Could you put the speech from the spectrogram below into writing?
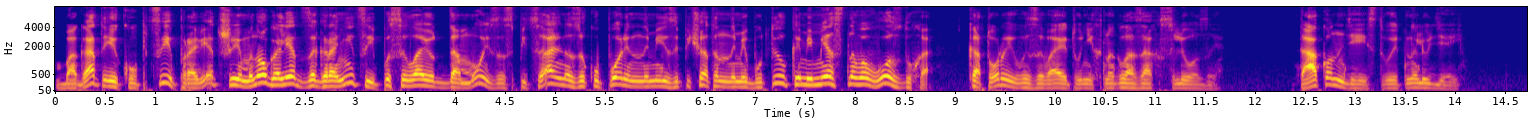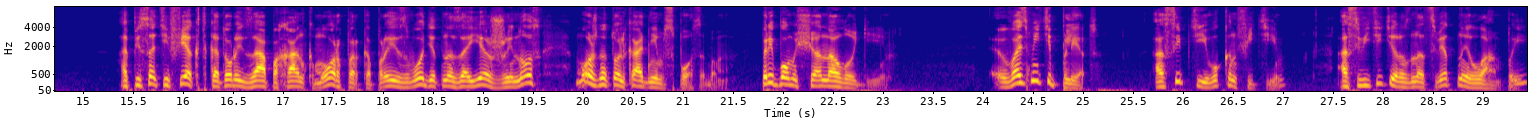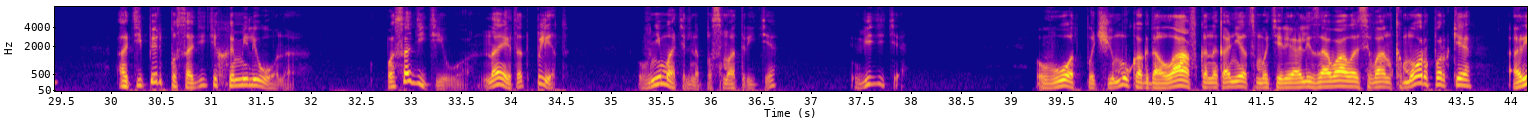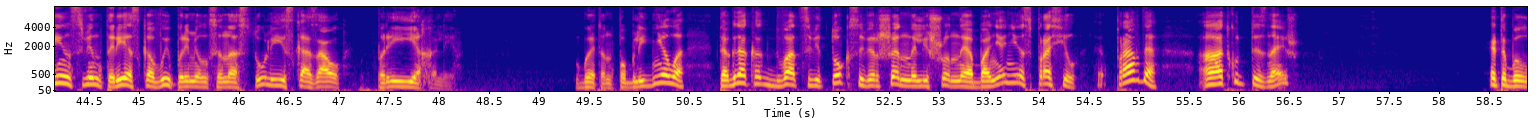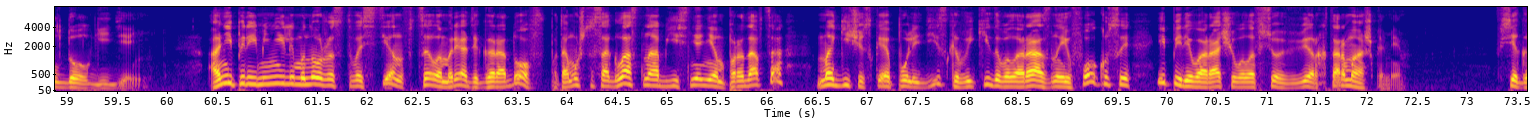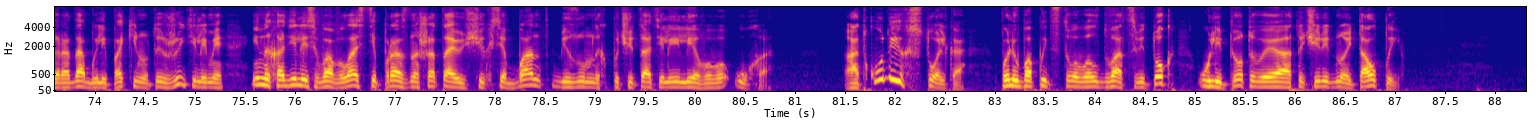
Богатые купцы, проведшие много лет за границей, посылают домой за специально закупоренными и запечатанными бутылками местного воздуха, который вызывает у них на глазах слезы. Так он действует на людей. Описать эффект, который запах Анкморпорка производит на заезжий нос, можно только одним способом — при помощи аналогии. Возьмите плед, осыпьте его конфетти, осветите разноцветной лампой — а теперь посадите хамелеона. Посадите его на этот плед. Внимательно посмотрите. Видите? Вот почему, когда лавка наконец материализовалась в Анкморпорке, Ринсвинд резко выпрямился на стуле и сказал «Приехали». Беттон побледнела, тогда как два цветок, совершенно лишенный обоняния, спросил «Правда? А откуда ты знаешь?» Это был долгий день. Они переменили множество стен в целом ряде городов, потому что, согласно объяснениям продавца, магическое поле диска выкидывало разные фокусы и переворачивало все вверх тормашками. Все города были покинуты жителями и находились во власти праздно шатающихся банд безумных почитателей левого уха. «Откуда их столько?» — полюбопытствовал два цветок, улепетывая от очередной толпы.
